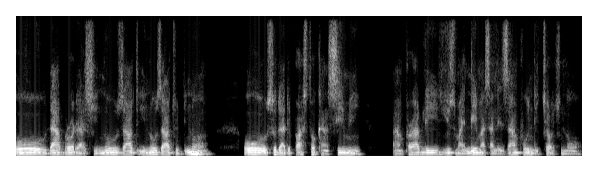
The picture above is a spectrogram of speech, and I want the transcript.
Oh, that brother, she knows how to, he knows how to know. Oh, so that the pastor can see me and probably use my name as an example in the church. No,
